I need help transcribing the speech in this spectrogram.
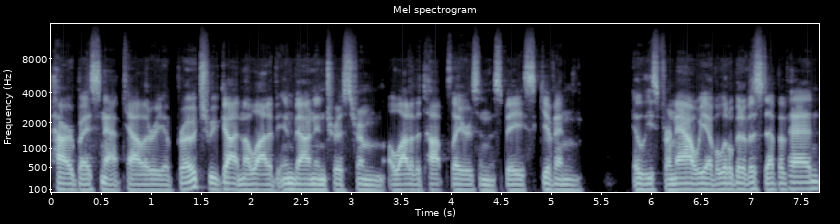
powered by Snap Calorie approach. We've gotten a lot of inbound interest from a lot of the top players in the space, given at least for now, we have a little bit of a step ahead.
